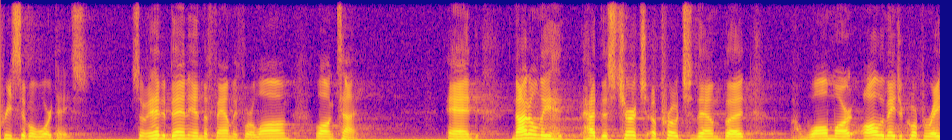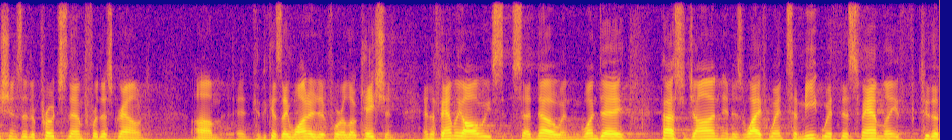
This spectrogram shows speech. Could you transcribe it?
pre Civil War days. So it had been in the family for a long, long time. And not only had this church approached them, but Walmart, all the major corporations had approached them for this ground um, because they wanted it for a location. And the family always said no. And one day, Pastor John and his wife went to meet with this family, to the,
